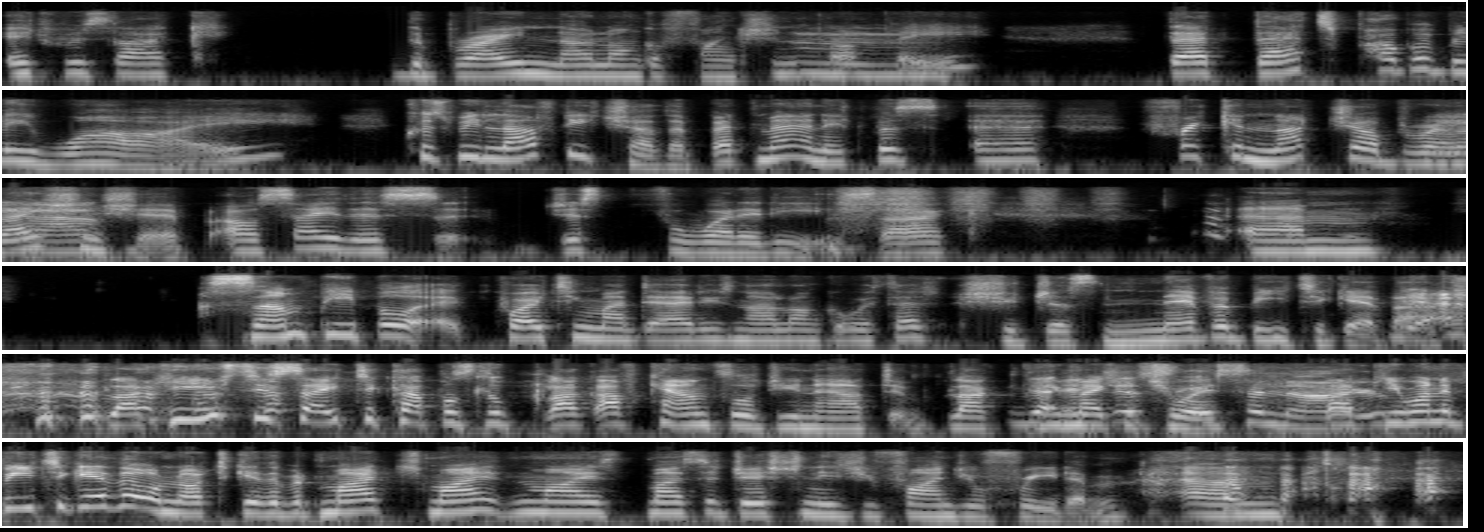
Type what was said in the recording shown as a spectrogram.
it was like the brain no longer functioned Mm. properly that that's probably why because we loved each other but man it was a freaking nut job Yeah. relationship. I'll say this just for what it is like um some people uh, quoting my dad who's no longer with us should just never be together. Yeah. Like he used to say to couples look like i've counseled you now to like Yeah, you make just- a choice. a no. like you want to be together or not together? But my my my my suggestion is you find your freedom. Um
